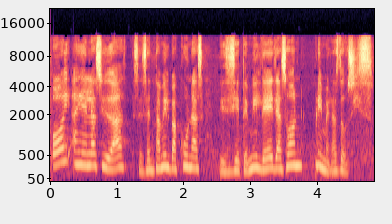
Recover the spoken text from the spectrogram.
Hoy hay en la ciudad 60.000 vacunas, 17.000 de ellas son primeras dosis.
